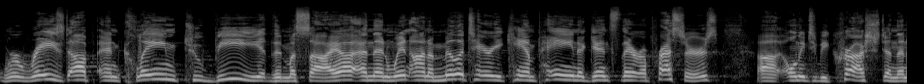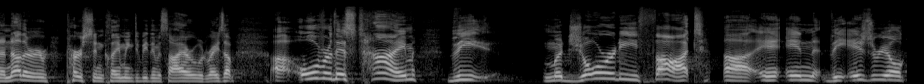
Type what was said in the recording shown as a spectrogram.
were raised up and claimed to be the Messiah, and then went on a military campaign against their oppressors, uh, only to be crushed, and then another person claiming to be the Messiah would raise up. Uh, over this time, the majority thought uh, in the Israel,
